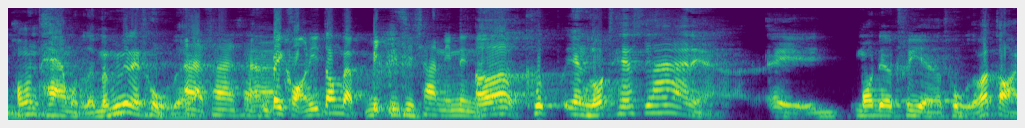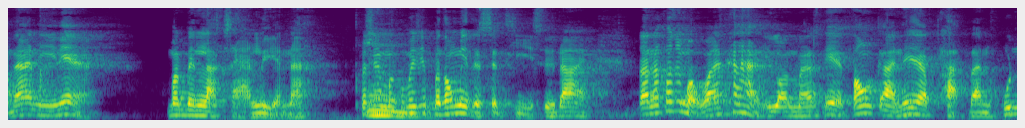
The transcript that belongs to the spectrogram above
เพราะมันแพงหมดเลย มันไม่มีอะไรถูกเลยอ่าใช่ใช่มันเป็นของที่ต้องแบบ big decision นิดนึงเออคืออย่างรถเทสลาเนี่ยไอ้โมเดล3อะถูกแต่ว่าก่อนหน้านี้เนี่ย มันเป็นหลักแสนเหรียญนะ เพราะฉะนั้นมันก็ไม่ใช่มันต้องมีแต่เศรษฐีซื้อได้ดังนั้นเขาจะบอกว่าถ้าหากอีลอนมัสเนี่ยต้องการที่จะผลักดันหุ้น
